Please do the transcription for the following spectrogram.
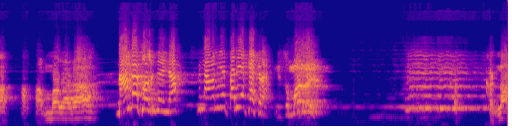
அ- அம்மாவாடா நான் தான் சொல்றேன் ஐயா. நான் அவனையே தனியா கேக்குறேன் சுமாரு கண்ணா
